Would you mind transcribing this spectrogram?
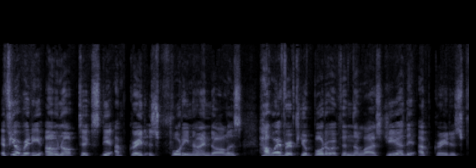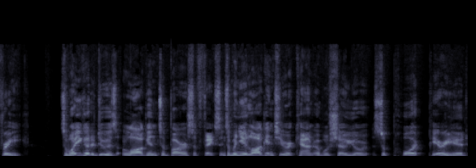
If you already own Optics, the upgrade is $49. However, if you bought it within the last year, the upgrade is free. So what you got to do is log into Boris. And so when you log into your account, it will show your support period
